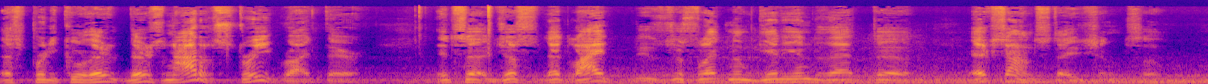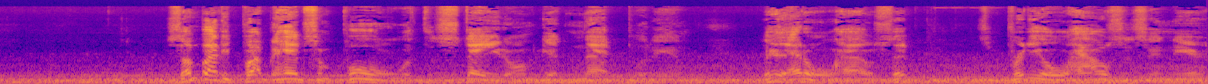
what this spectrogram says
That's pretty cool. There, there's not a street right there. It's uh, just that light is just letting them get into that uh, Exxon station. So somebody probably had some pull with the state on getting that put in. Look at that old house. That, some pretty old houses in here.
